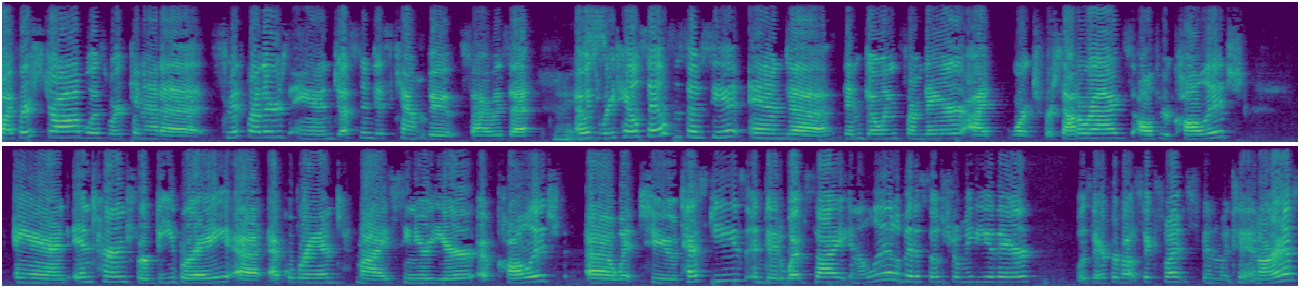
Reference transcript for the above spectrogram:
My first job was working at a Smith Brothers and Justin Discount Boots. I was a I was retail sales associate, and uh, then going from there, I worked for Saddle Rags all through college, and interned for B Bray at Equibrand my senior year of college. Uh, went to Teskey's and did website and a little bit of social media there. Was there for about six months. Then went to NRS.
